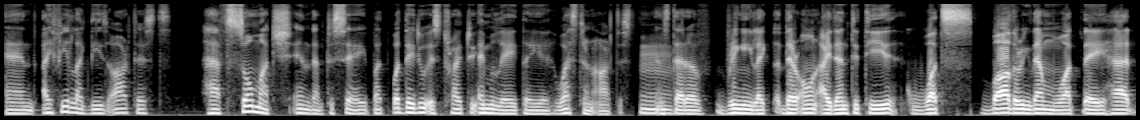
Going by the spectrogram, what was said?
And I feel like these artists have so much in them to say, but what they do is try to emulate the Western artists Mm. instead of bringing like their own identity, what's bothering them, what they had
